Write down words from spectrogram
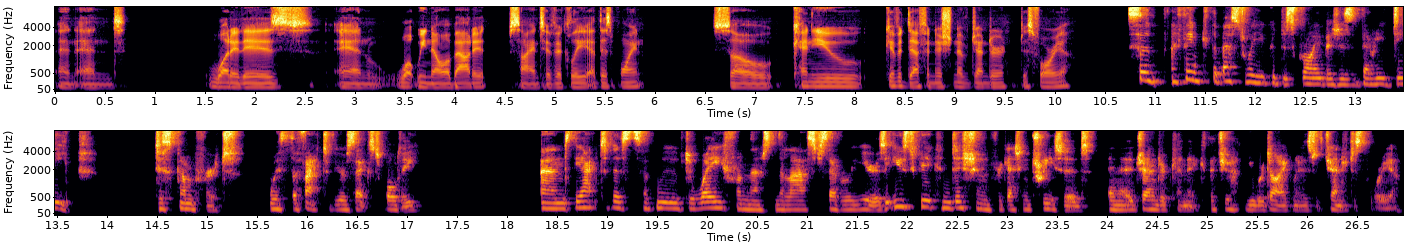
and and what it is and what we know about it scientifically at this point. So, can you give a definition of gender dysphoria? So, I think the best way you could describe it is very deep discomfort with the fact of your sexed body. And the activists have moved away from that in the last several years. It used to be a condition for getting treated in a gender clinic that you, you were diagnosed with gender dysphoria.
